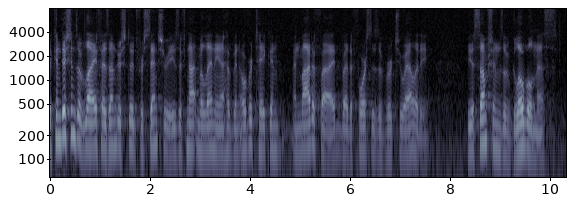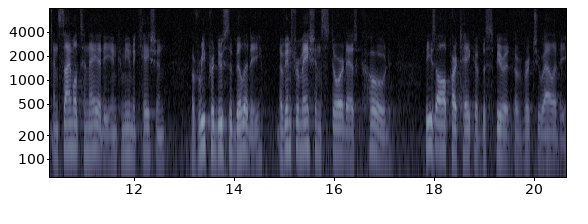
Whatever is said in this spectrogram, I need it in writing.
The conditions of life, as understood for centuries, if not millennia, have been overtaken and modified by the forces of virtuality. The assumptions of globalness and simultaneity in communication, of reproducibility, of information stored as code, these all partake of the spirit of virtuality.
